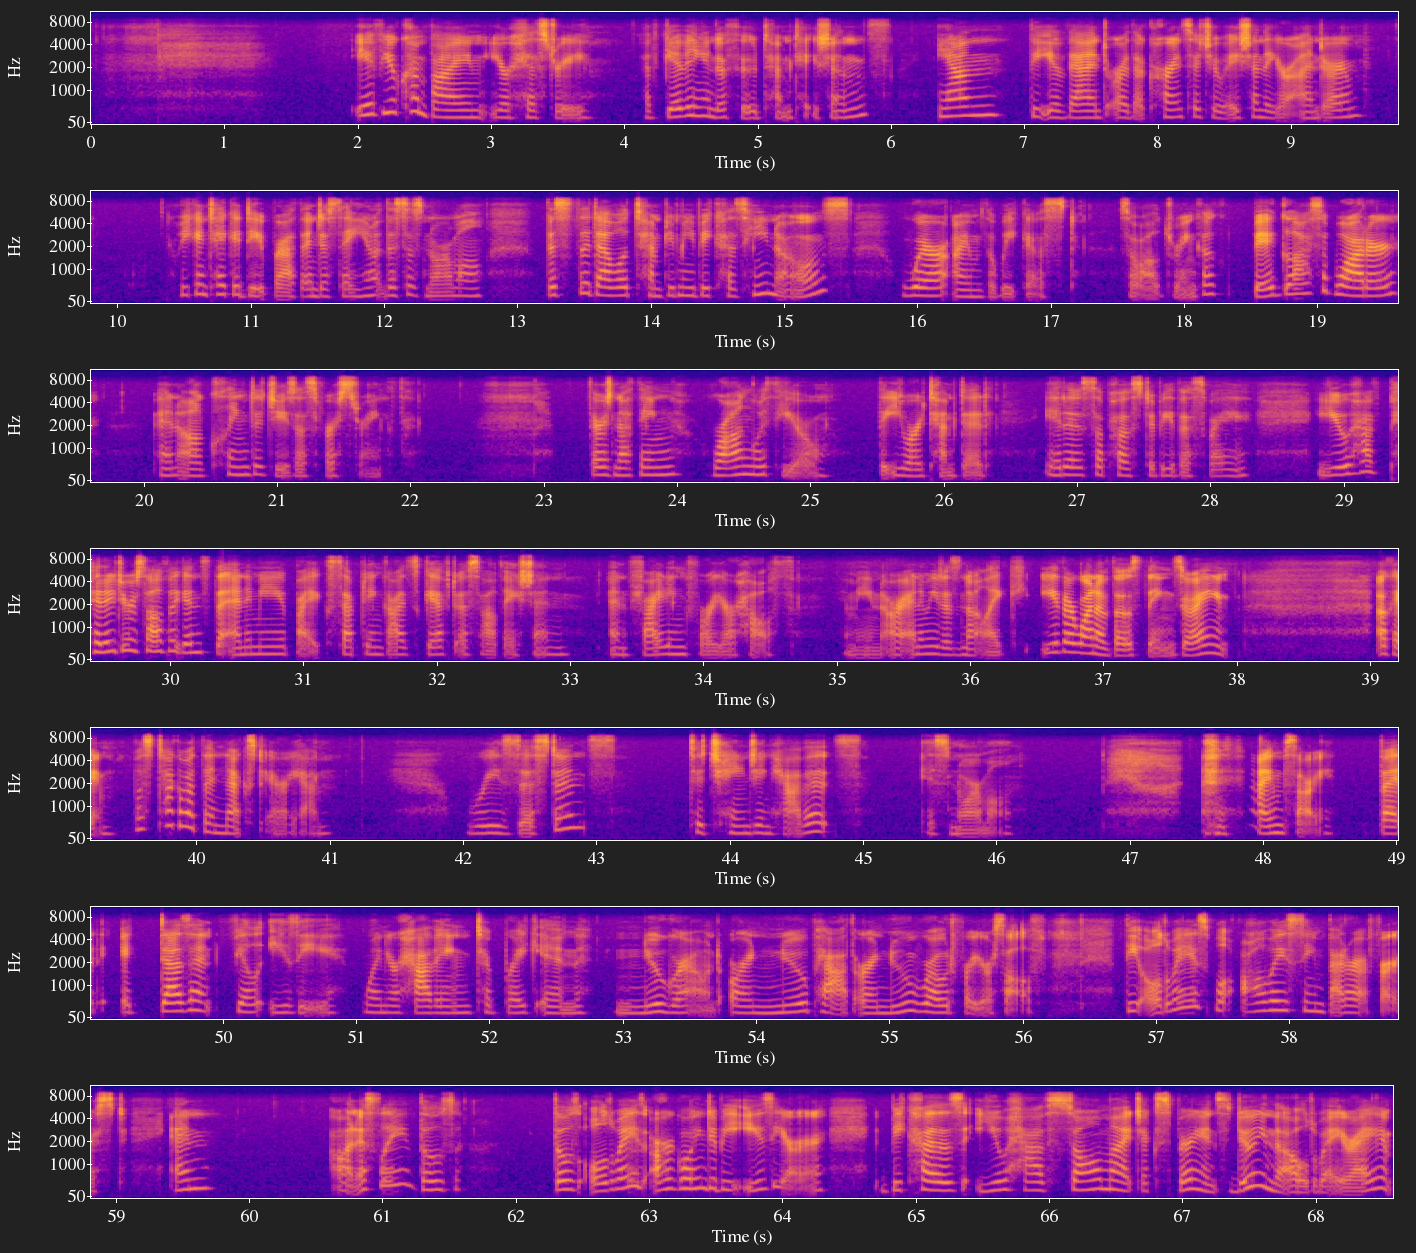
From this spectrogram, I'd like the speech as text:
If you combine your history of giving into food temptations and the event or the current situation that you're under, we can take a deep breath and just say, you know, this is normal. This is the devil tempting me because he knows where I'm the weakest. So I'll drink a big glass of water and I'll cling to Jesus for strength. There's nothing wrong with you that you are tempted. It is supposed to be this way. You have pitted yourself against the enemy by accepting God's gift of salvation and fighting for your health. I mean, our enemy does not like either one of those things, right? Okay, let's talk about the next area. Resistance to changing habits is normal. I'm sorry, but it doesn't feel easy when you're having to break in new ground or a new path or a new road for yourself. The old ways will always seem better at first. And honestly, those those old ways are going to be easier because you have so much experience doing the old way, right?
